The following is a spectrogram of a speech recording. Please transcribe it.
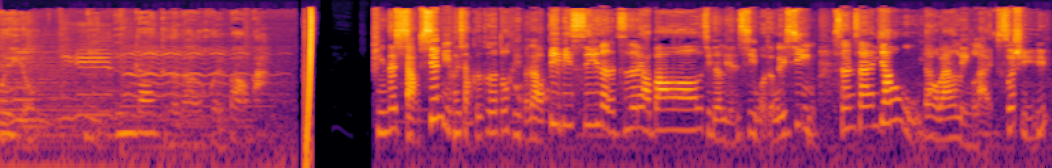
会有你应该得到的回报吧。 您的小仙女和小哥哥都可以得到 BBC 的资料包哦，记得联系我的微信三三幺五幺幺零来索取。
